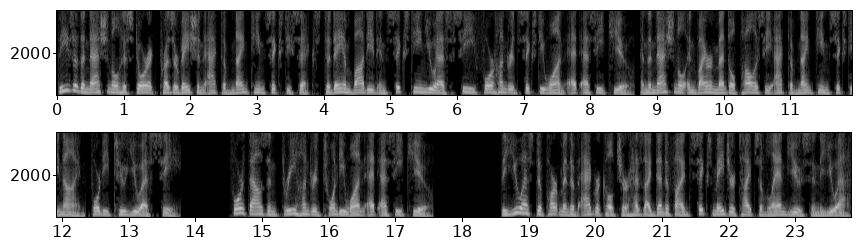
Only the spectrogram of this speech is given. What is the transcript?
These are the National Historic Preservation Act of 1966 today embodied in 16 U.S.C. 461 et seq, and the National Environmental Policy Act of 1969 42 U.S.C. 4321 et seq. The U.S. Department of Agriculture has identified six major types of land use in the U.S.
